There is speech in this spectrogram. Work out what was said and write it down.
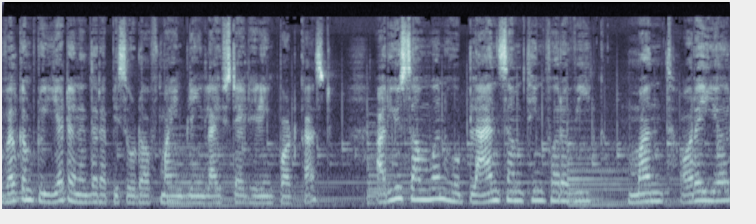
Welcome to yet another episode of Mind Blowing Lifestyle Healing Podcast. Are you someone who plans something for a week, month, or a year?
